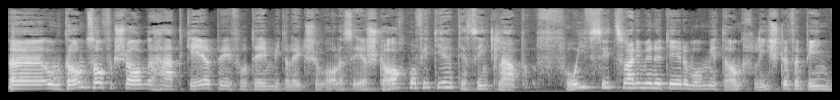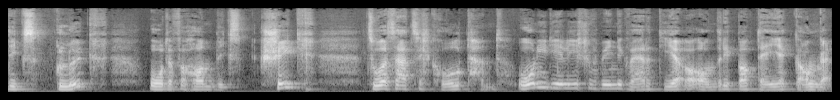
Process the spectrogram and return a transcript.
Äh, und ganz offen gestanden hat die GLP von dem in der letzten Wahl sehr stark profitiert. Es sind, glaube ich, fünf Sitze, wenn ich mich nicht irre, wo wir dank Listenverbindungsglück oder Verhandlungsgeschick zusätzlich geholt haben. Ohne diese Listenverbindung wären die an andere Parteien gegangen.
